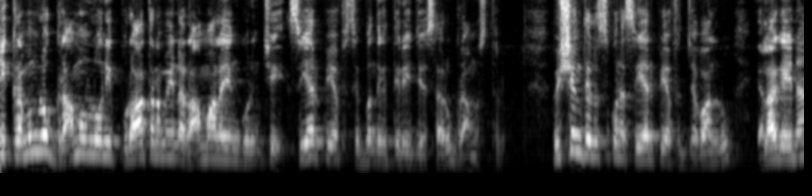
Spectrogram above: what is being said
ఈ క్రమంలో గ్రామంలోని పురాతనమైన రామాలయం గురించి సిఆర్పిఎఫ్ సిబ్బందికి తెలియజేశారు గ్రామస్తులు విషయం తెలుసుకున్న సిఆర్పిఎఫ్ జవాన్లు ఎలాగైనా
